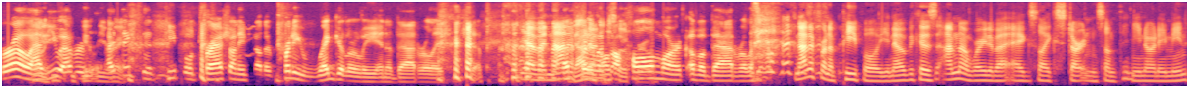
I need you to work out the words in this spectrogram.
Bro, oh, have he's you ever? completely I think that people trash on each other pretty regularly in a bad relationship. Yeah, but not That's pretty much also a true. hallmark of a bad relationship. not in front of people, you know, because I'm not worried about eggs like starting something. You know what I mean?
